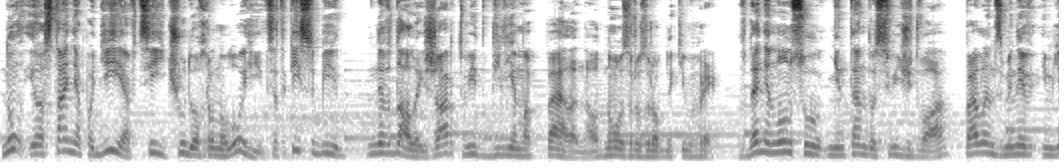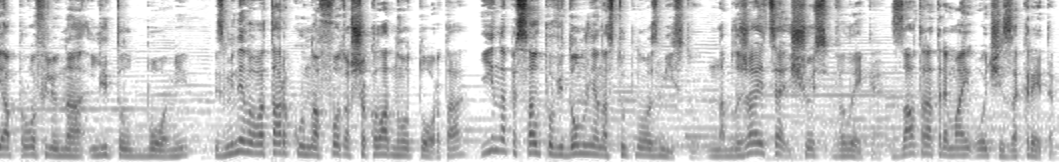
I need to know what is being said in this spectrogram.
Ну і остання подія в цій чудо-хронології це такий собі невдалий жарт від Вільяма Пелена, одного з розробників гри. В день анонсу Nintendo Switch 2 Пелен змінив ім'я профілю на Little Bommy, змінив аватарку на фото шоколадного торта і написав повідомлення наступного змісту: наближається щось велике. Завтра тримай очі закритими.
